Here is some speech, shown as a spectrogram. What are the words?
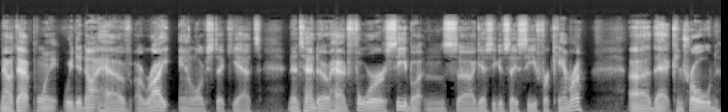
Now, at that point, we did not have a right analog stick yet. Nintendo had four C buttons, uh, I guess you could say C for camera, uh, that controlled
